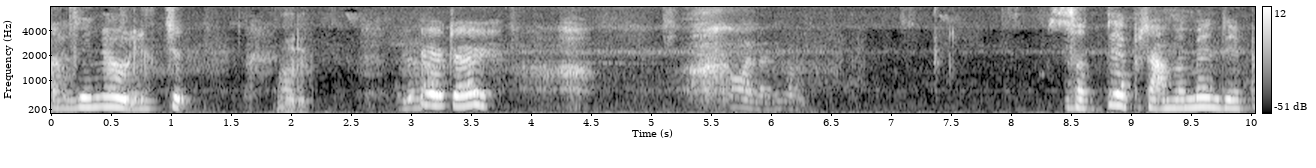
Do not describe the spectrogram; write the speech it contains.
അതിനെ വിളിച്ചു. സത്യ ശ്യാമമ്മ എന്തിയപ്പ?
